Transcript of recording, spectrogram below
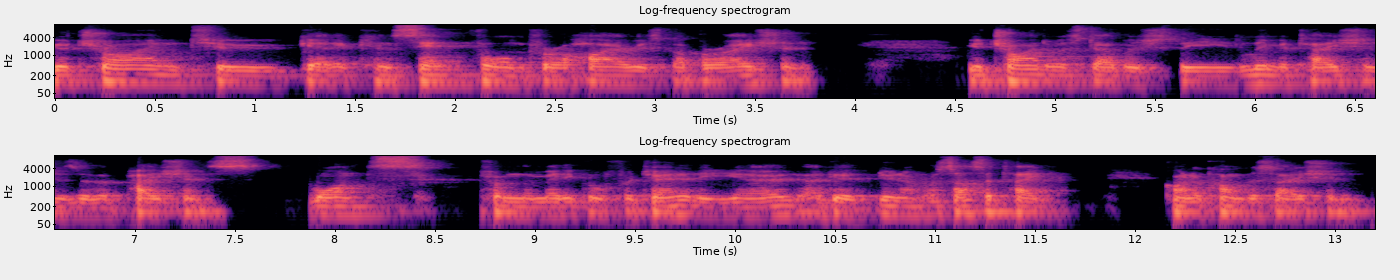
You're trying to get a consent form for a high risk operation you're trying to establish the limitations of a patient's wants from the medical fraternity, you know, a do not resuscitate kind of conversation.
